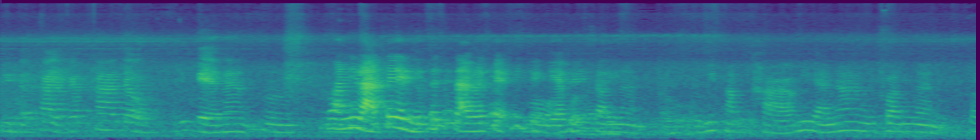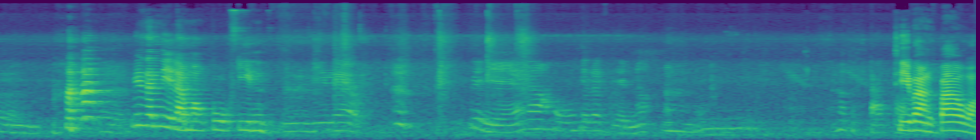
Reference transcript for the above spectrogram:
มีแต่ไข่กับข้าวเจ้าอยู่แก่นั่นวันนี้หลานเต้นอยู่เต้นตายไปแทกที่เด็เด็กกแก่แก่เพชรใส่นั่นมีพังขามียานั่งฟังนั่นมีแต่นี่แหละมองปูกินดีแล้วไม่แหน่เนาะโหจะได้เกินเนาะเขาก็ตัดที่ว่างเป้าบ่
